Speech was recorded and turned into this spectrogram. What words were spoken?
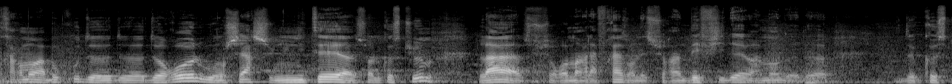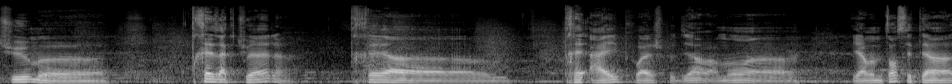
contrairement à beaucoup de, rôles où on cherche une unité euh, sur le costume, là, sur Omar la fraise, on est sur un défilé vraiment de, costumes euh, très actuels, très, euh, très hype, ouais, je peux dire vraiment. et en même temps, c'était un,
